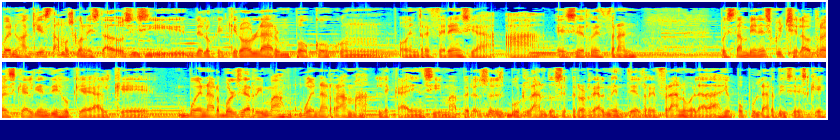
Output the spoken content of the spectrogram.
Bueno, aquí estamos con esta dosis y de lo que quiero hablar un poco con o en referencia a ese refrán pues también escuché la otra vez que alguien dijo que al que buen árbol se arrima, buena rama le cae encima, pero eso es burlándose, pero realmente el refrán o el adagio popular dice es que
